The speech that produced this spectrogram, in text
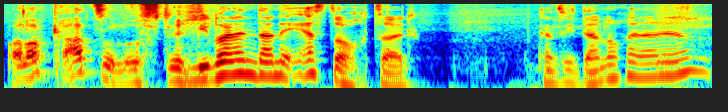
War doch gerade so lustig. Wie war denn deine erste Hochzeit? Kannst du dich da noch erinnern?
